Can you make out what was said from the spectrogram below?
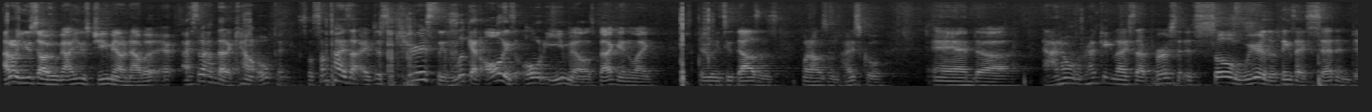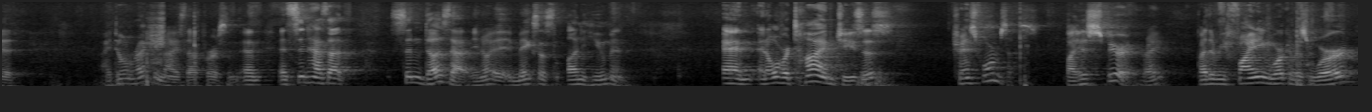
I don't use Yahoo, Mail, I use Gmail now, but I still have that account open. So sometimes I just curiously look at all these old emails back in like early 2000s when I was in high school, and uh, I don't recognize that person. It's so weird the things I said and did. I don't recognize that person, and and sin has that. Sin does that. You know, it, it makes us unhuman, and and over time, Jesus transforms us by His Spirit, right? By the refining work of His Word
